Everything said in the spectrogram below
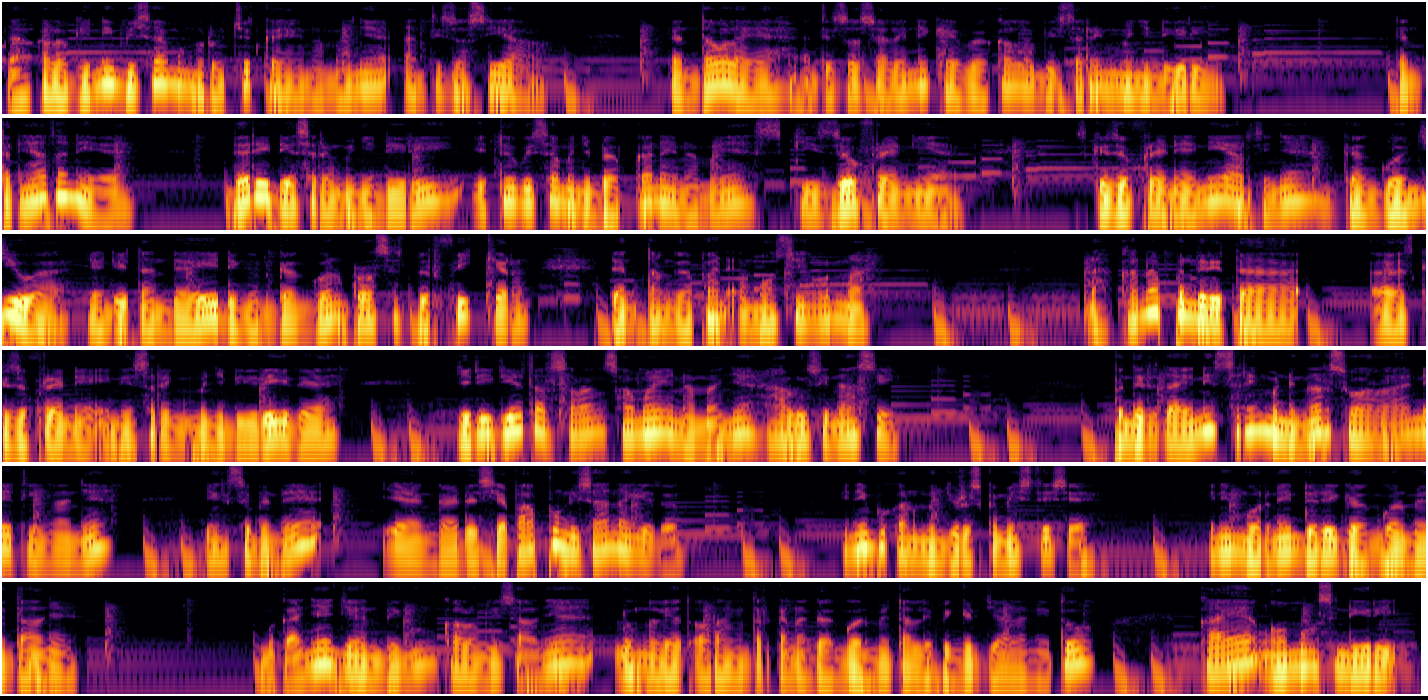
Nah kalau gini bisa mengerucut ke yang namanya antisosial. Dan tau lah ya antisosial ini kayak bakal lebih sering menyendiri. Dan ternyata nih ya dari dia sering menyendiri, itu bisa menyebabkan yang namanya skizofrenia. Skizofrenia ini artinya gangguan jiwa yang ditandai dengan gangguan proses berpikir dan tanggapan emosi yang lemah. Nah, karena penderita uh, skizofrenia ini sering menyendiri gitu ya, jadi dia terserang sama yang namanya halusinasi. Penderita ini sering mendengar suara lain di telinganya yang sebenarnya ya nggak ada siapa pun di sana gitu. Ini bukan menjurus ke mistis ya, ini murni dari gangguan mentalnya. Makanya jangan bingung kalau misalnya lu ngelihat orang yang terkena gangguan mental di pinggir jalan itu kayak ngomong sendiri.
